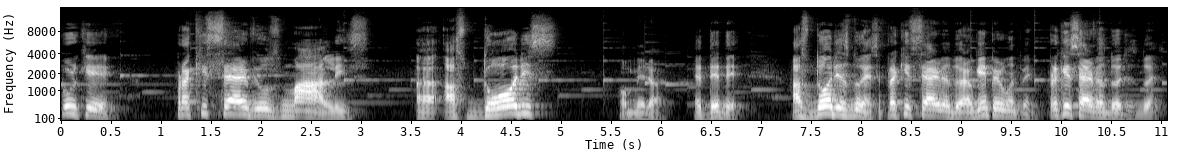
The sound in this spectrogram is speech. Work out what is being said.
Por quê? Para que serve os males? as dores, ou melhor, é DD, as dores doença. Para que serve a dor? Alguém pergunta bem, para que serve as dores doença?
